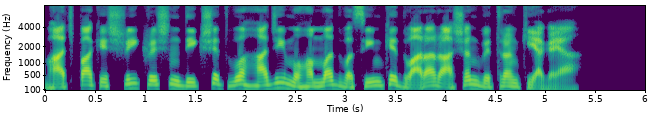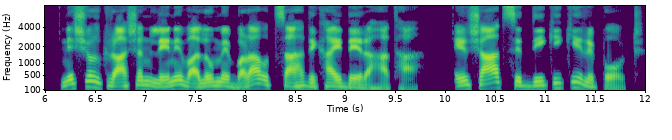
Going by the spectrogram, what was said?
भाजपा के श्री कृष्ण दीक्षित व हाजी मोहम्मद वसीम के द्वारा राशन वितरण किया गया। निशुल्क राशन लेने वालों में बड़ा उत्साह दिखाई दे रहा था। इरशाद सिद्दीकी की रिपोर्ट।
